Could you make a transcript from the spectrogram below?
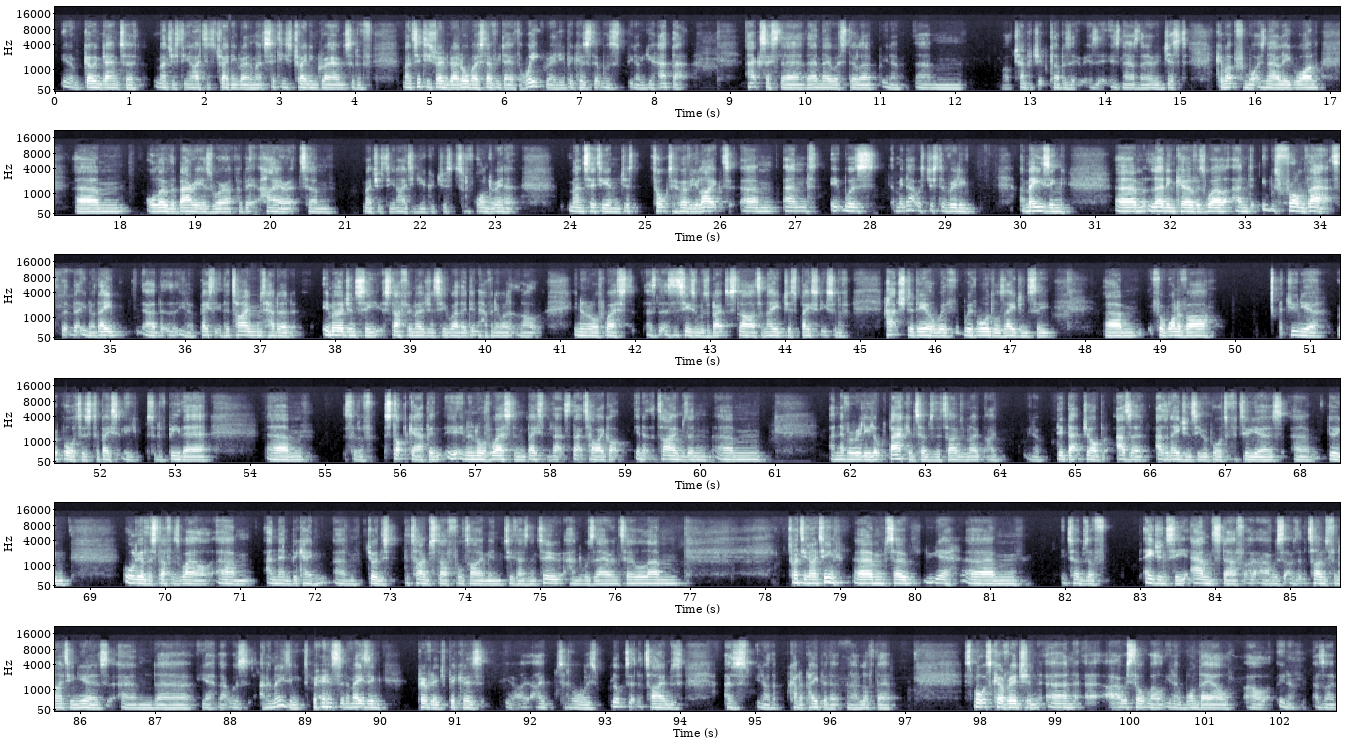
you know, going down to Manchester United's training ground and Man City's training ground, sort of Man City's training ground almost every day of the week, really, because that was, you know, you had that access there. Then they were still a you know um, well championship club as it is, is now. As they only just come up from what is now League One. Um, although the barriers were up a bit higher at um, Manchester United, you could just sort of wander in at Man City and just talk to whoever you liked. Um, and it was, I mean, that was just a really amazing um, learning curve as well. And it was from that that, that you know they, uh, you know, basically the Times had an emergency staff emergency where they didn't have anyone at the, in the northwest as the, as the season was about to start, and they just basically sort of hatched a deal with with Wardle's agency um, for one of our junior reporters to basically sort of be there um, sort of stopgap in in the northwest, and basically that's that's how I got in at the Times, and um, I never really looked back in terms of the Times. I mean, I, I you know did that job as a as an agency reporter for two years, uh, doing all the other stuff as well, um, and then became um, joined the, the Times staff full time in 2002, and was there until um, 2019. Um, so yeah, um, in terms of agency and stuff. I, I, was I was at the Times for 19 years, and uh, yeah, that was an amazing experience, an amazing privilege because you know I, I, sort of always looked at the Times as you know the kind of paper that and I loved their sports coverage, and and uh, I always thought, well, you know, one day I'll I'll you know as I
